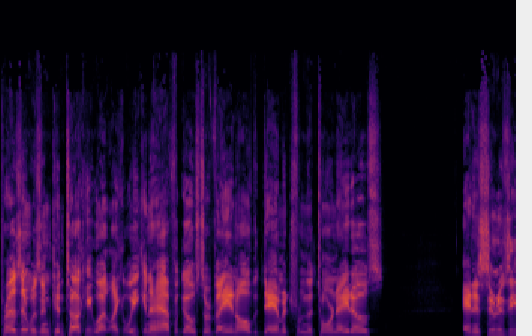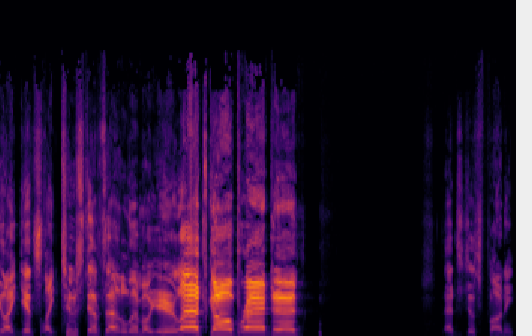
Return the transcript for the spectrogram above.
President was in Kentucky, what, like a week and a half ago, surveying all the damage from the tornadoes. And as soon as he like gets like two steps out of the limo, you hear, "Let's go, Brandon." That's just funny.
